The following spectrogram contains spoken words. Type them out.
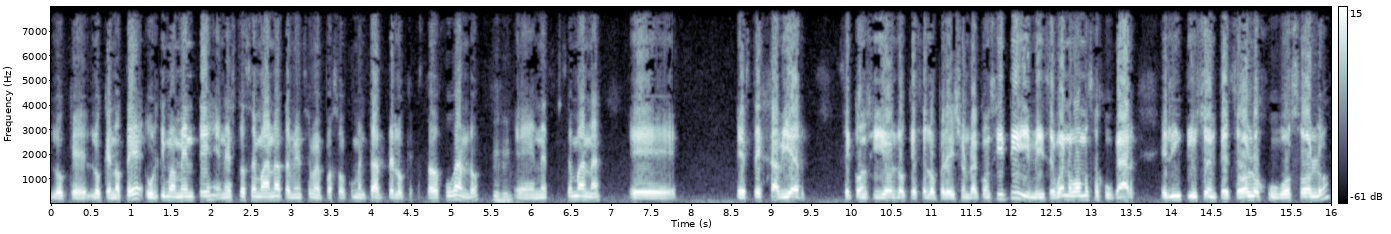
lo que lo que noté. Últimamente en esta semana también se me pasó a comentar de lo que he estado jugando. En esta semana eh, este Javier se consiguió lo que es el Operation Raccoon City y me dice bueno vamos a jugar él incluso empezó lo jugó solo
